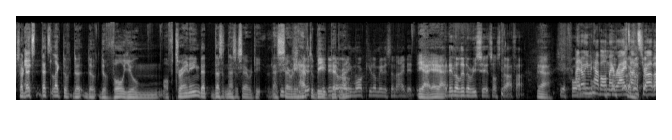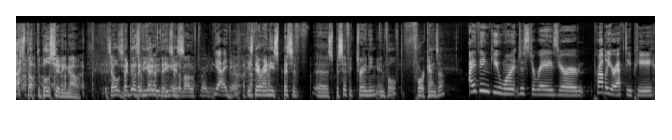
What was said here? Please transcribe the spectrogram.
So that's that's like the, the, the, the volume of training that doesn't necessarily necessarily She have did- to be she did that already long. more kilometers than I did. Yeah, yeah, yeah. I did a little research on Strava. Yeah. I don't even have all my rides on Strava. Stop the bullshitting now. So, She but but the other thing decent is, amount of training. Yeah, I do. is there any specific uh, specific training involved for Kanza? I think you want just to raise your probably your FTP.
